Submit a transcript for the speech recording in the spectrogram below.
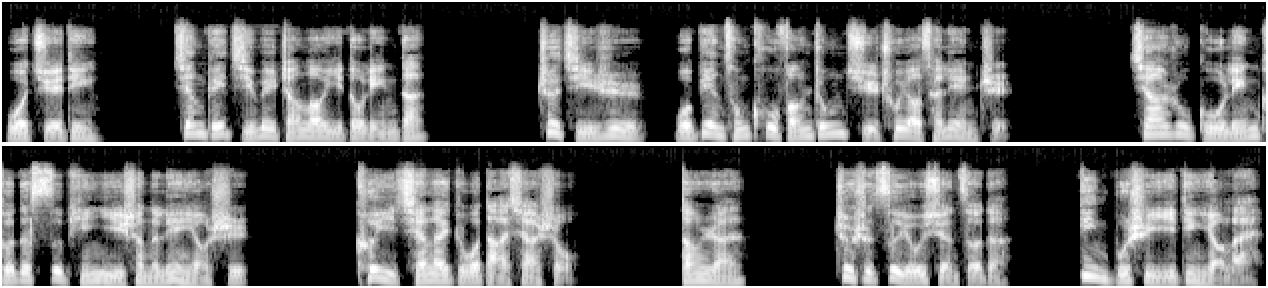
我决定将给几位长老以斗灵丹。这几日，我便从库房中取出药材炼制。加入古灵阁的四品以上的炼药师，可以前来给我打下手。当然，这是自由选择的，并不是一定要来。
